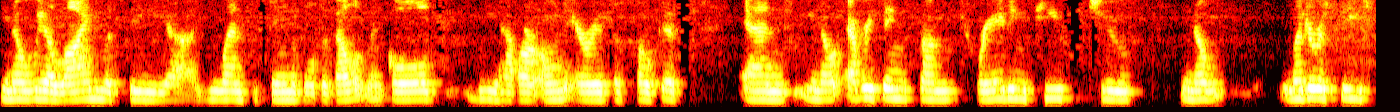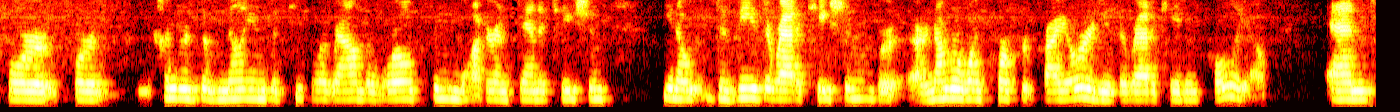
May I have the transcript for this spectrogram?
you know, we align with the uh, UN Sustainable Development Goals. We have our own areas of focus. And, you know, everything from creating peace to, you know, literacy for, for hundreds of millions of people around the world, clean water and sanitation, you know, disease eradication. Our number one corporate priority is eradicating polio. And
